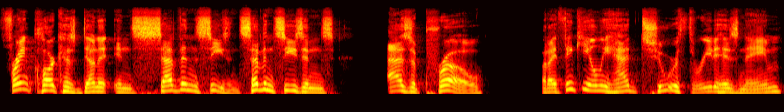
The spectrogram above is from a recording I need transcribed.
Frank Clark has done it in seven seasons, seven seasons as a pro, but I think he only had two or three to his name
